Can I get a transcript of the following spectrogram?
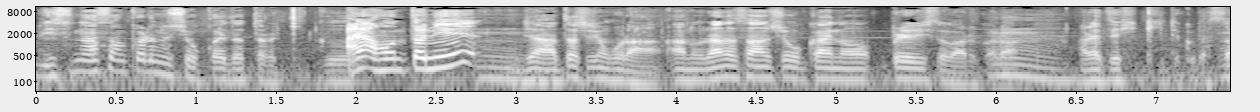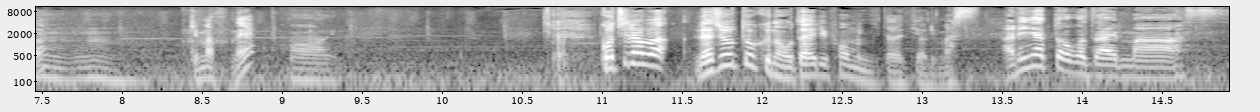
リスナーさんからの紹介だったら聞くあら、本当に、んじゃあ私のほら、あの、ラナさん紹介のプレイリストがあるから、うんあれぜひ聞いてください。うんいきますね。うんはいこちらは、ラジオトークのお便りフォームにいただいております。ありがとうございます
